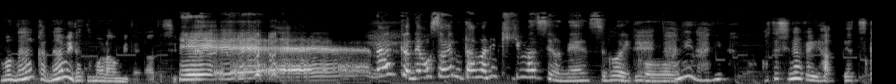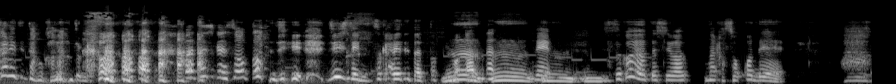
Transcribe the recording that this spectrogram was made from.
もうなんか涙止まらんみたいな、私。ええなんかでもそういうのたまに聞きますよね。すごいで、こう。何何？私なんかいや、いや、疲れてたんかなとか。まあ確かにその当時、人生に疲れてた時もあった。うんでうんうんすごい私は、なんかそこで、ああ、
